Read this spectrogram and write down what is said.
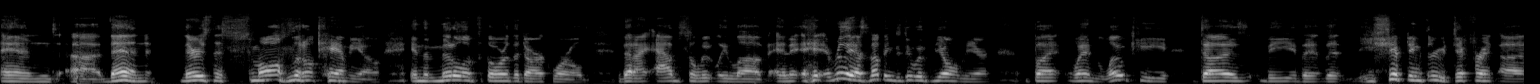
and uh, then there's this small little cameo in the middle of Thor: The Dark World that I absolutely love, and it, it really has nothing to do with Mjolnir, but when Loki does the the, the he's shifting through different uh,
